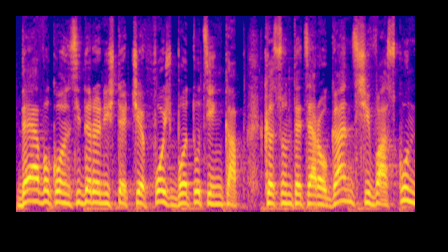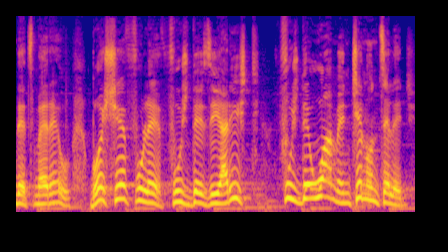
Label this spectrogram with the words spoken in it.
De-aia vă consideră niște cefoși bătuți în cap Că sunteți aroganți și vă ascundeți mereu. Bă, șefule, fugi de ziariști? Fugi de oameni, ce nu înțelegi?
